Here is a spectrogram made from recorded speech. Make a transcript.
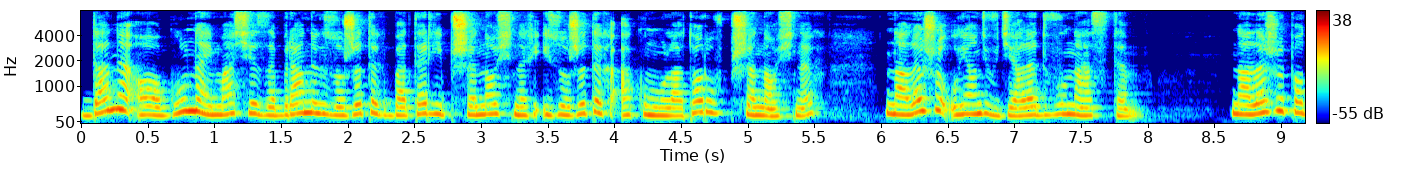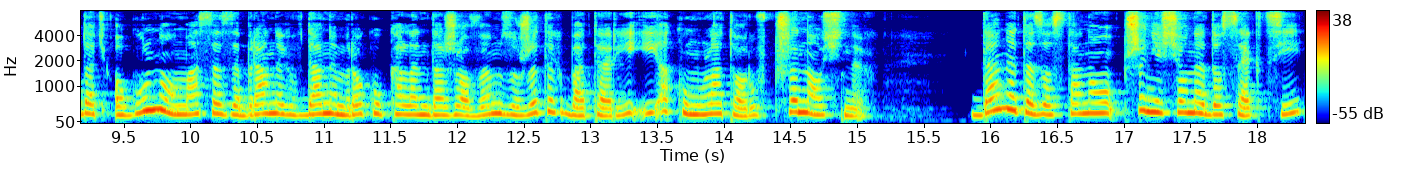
Dane o ogólnej masie zebranych zużytych baterii przenośnych i zużytych akumulatorów przenośnych należy ująć w dziale 12. Należy podać ogólną masę zebranych w danym roku kalendarzowym zużytych baterii i akumulatorów przenośnych. Dane te zostaną przeniesione do sekcji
